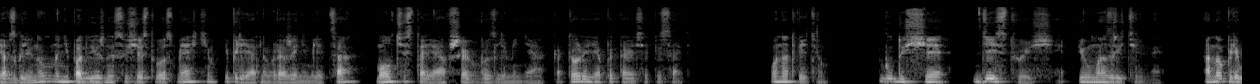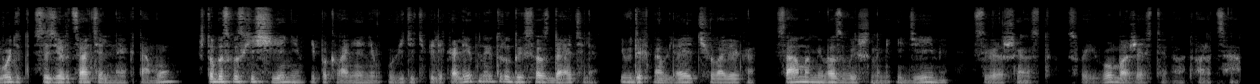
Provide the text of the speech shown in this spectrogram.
Я взглянул на неподвижное существо с мягким и приятным выражением лица, молча стоявшее возле меня, которое я пытаюсь описать. Он ответил. Будущее действующее и умозрительное. Оно приводит созерцательное к тому, чтобы с восхищением и поклонением увидеть великолепные труды Создателя и вдохновляет человека самыми возвышенными идеями совершенств своего божественного Творца.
